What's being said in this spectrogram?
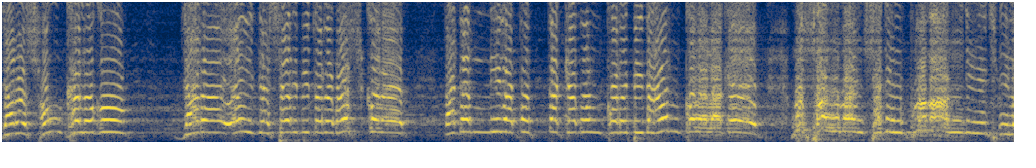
যারা সংখ্যালঘু, যারা এই দেশের ভিতরে বাস করে তাদের নিরাপত্তা কেমন করে বিধান করে লাগে? মুসলমান সেদিন প্রমাণ দিয়েছিল।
